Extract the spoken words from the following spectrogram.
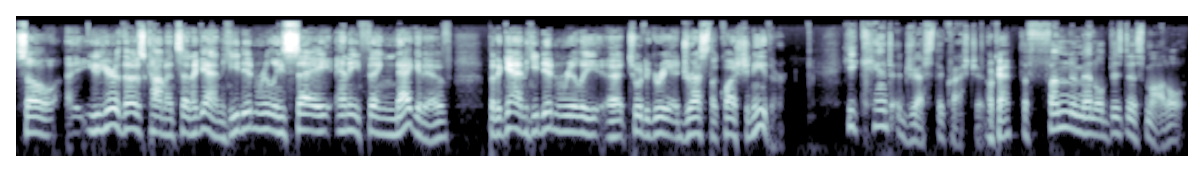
So uh, you hear those comments, and again, he didn't really say anything negative, but again, he didn't really, uh, to a degree, address the question either he can't address the question. Okay. The fundamental business model,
